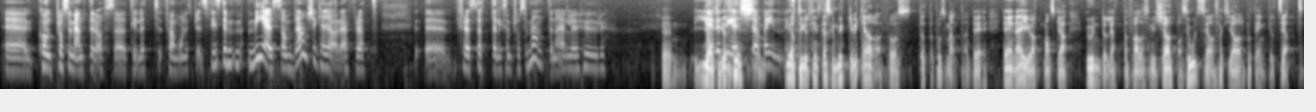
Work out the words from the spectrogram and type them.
eh, kon- prosumenter då, till ett förmånligt pris. Finns det mer som branschen kan göra för att, för att stötta liksom, prosumenterna eller hur? Eh, Är Jag tycker, det det finns, in, men liksom? jag tycker att det finns ganska mycket vi kan göra för att stötta konsumenterna. Det, det ena är ju att man ska underlätta för alla som vill köpa solceller att faktiskt göra det på ett enkelt sätt.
